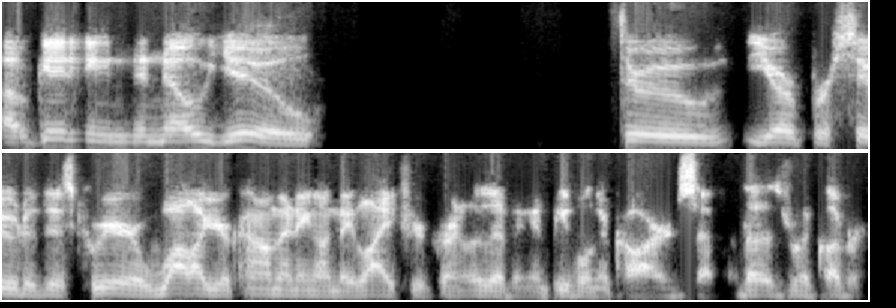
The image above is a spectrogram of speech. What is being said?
of getting to know you through your pursuit of this career while you're commenting on the life you're currently living and people in their car and stuff. That was really clever.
